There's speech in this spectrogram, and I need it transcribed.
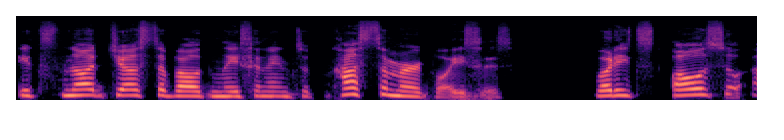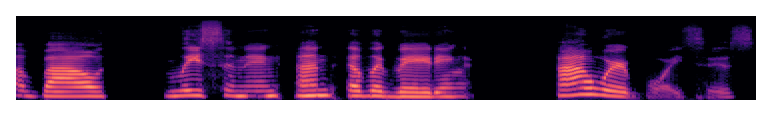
it's not just about listening to customer mm-hmm. voices, but it's also about listening and elevating our voices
